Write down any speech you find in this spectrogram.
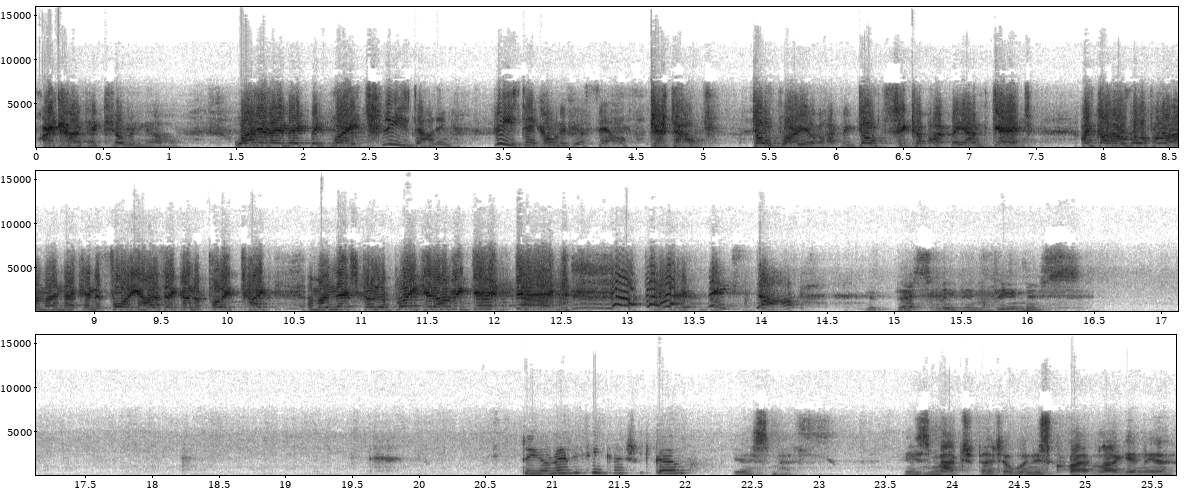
Why can't they kill me now? Why do they make me wait? Please, darling. Please take hold of yourself. Get out! Don't worry about me. Don't think about me. I'm dead. I've got a rope around my neck, and in 40 hours they're going to pull it tight, and my neck's going to break, and I'll be dead, dead! Stop, for heaven's sake, stop! You'd best leave him be, miss. Do you really think I should go? Yes, miss. He's much better when he's quiet like in here,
